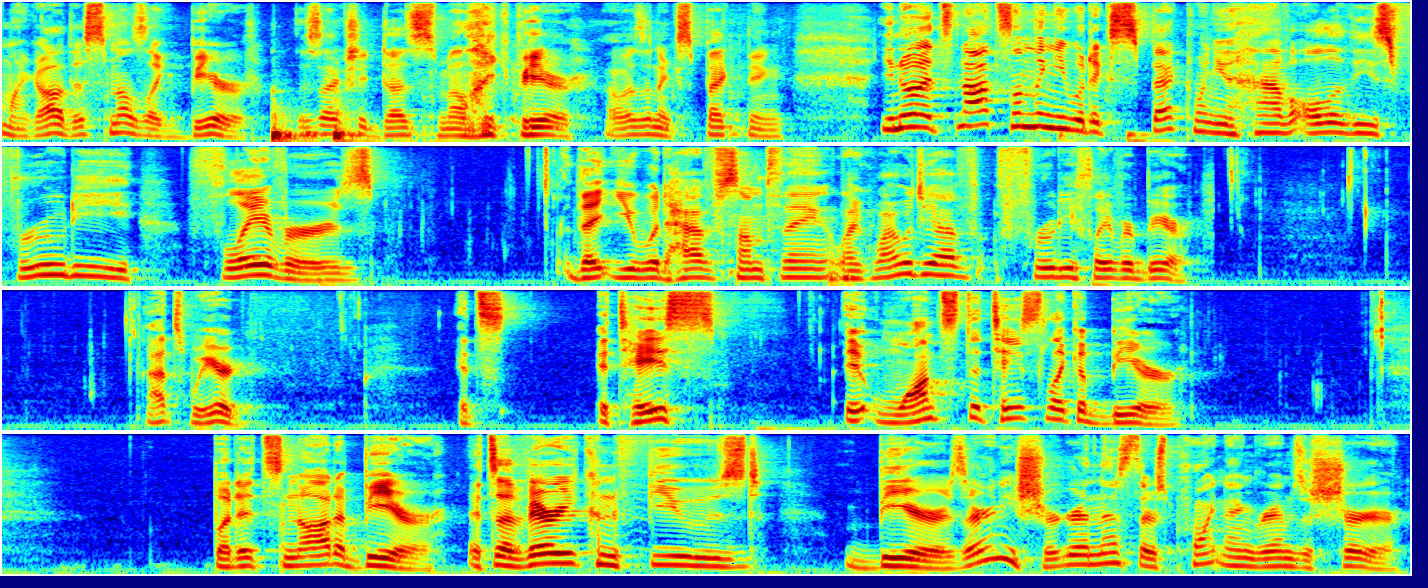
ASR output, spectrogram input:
my god, this smells like beer. This actually does smell like beer. I wasn't expecting. You know, it's not something you would expect when you have all of these fruity flavors that you would have something like why would you have fruity flavored beer? That's weird. It's it tastes it wants to taste like a beer, but it's not a beer. It's a very confused beer. Is there any sugar in this? There's 0.9 grams of sugar.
